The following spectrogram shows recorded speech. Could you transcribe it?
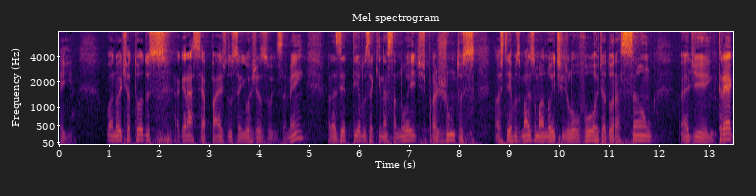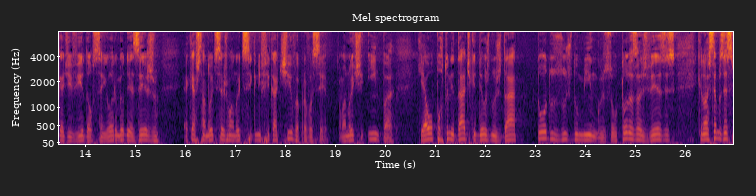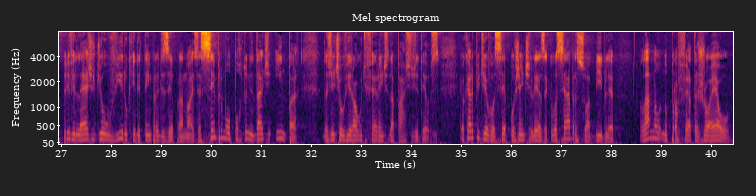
Aí. Boa noite a todos, a graça e a paz do Senhor Jesus, amém? Prazer tê-los aqui nessa noite, para juntos nós termos mais uma noite de louvor, de adoração, né, de entrega de vida ao Senhor. O meu desejo é que esta noite seja uma noite significativa para você, uma noite ímpar, que é a oportunidade que Deus nos dá todos os domingos, ou todas as vezes que nós temos esse privilégio de ouvir o que ele tem para dizer para nós. É sempre uma oportunidade ímpar da gente ouvir algo diferente da parte de Deus. Eu quero pedir a você, por gentileza, que você abra sua Bíblia lá no, no profeta Joel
